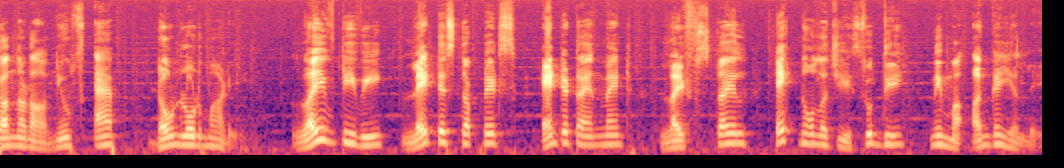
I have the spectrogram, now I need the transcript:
Kannada News app download ಮಾಡಿ. Live TV latest updates entertainment lifestyle technology ಸುದ್ದಿ ನಿಮ್ಮ ಅಂಗೈಯಲ್ಲಿ.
